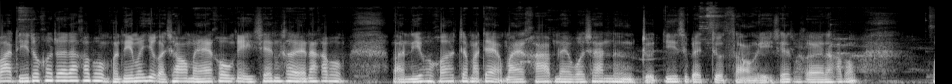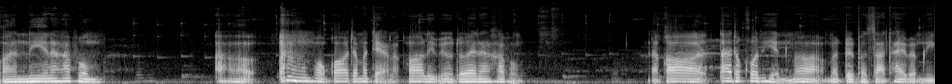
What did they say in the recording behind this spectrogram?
วัสดีทุกคนด้วยนะครับผมวันนี้มาอยู่กับช่องแม้คงอีกเช่นเคยนะครับผมวันนี้ผมก็จะมาแจกไมค์ครับในเวอร์ชัน1.21.2 อีกเช่นเคยนะครับผมวันนี้นะครับผมเอ่อ ผมก็จะมาแจกแล้วก็รีวิวด้วยนะครับผม แล้วก็ถ้าทุกคนเห็นว่ามันเป็นภาษาไทยแบบนี้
